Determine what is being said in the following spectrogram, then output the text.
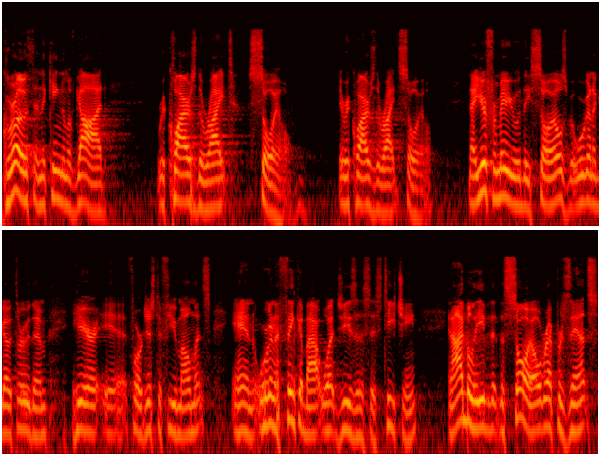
growth in the kingdom of God requires the right soil. It requires the right soil. Now, you're familiar with these soils, but we're going to go through them here eh, for just a few moments, and we're going to think about what Jesus is teaching. And I believe that the soil represents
